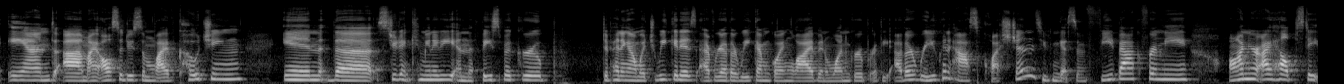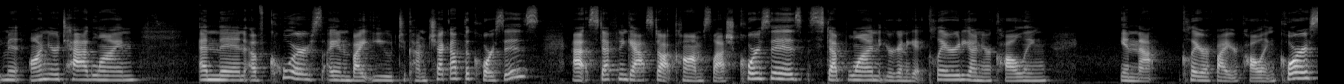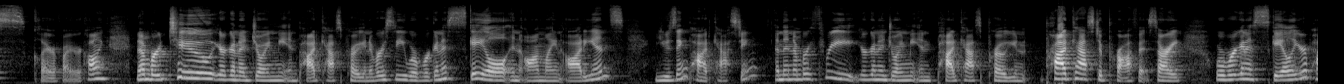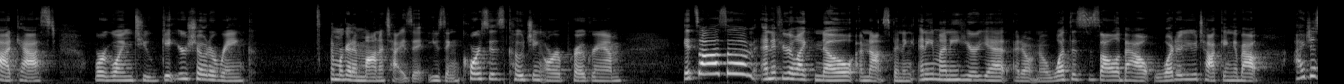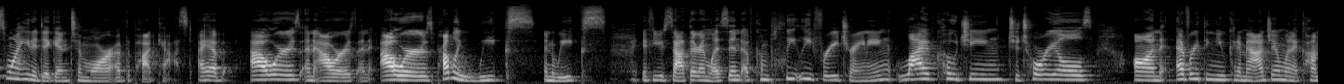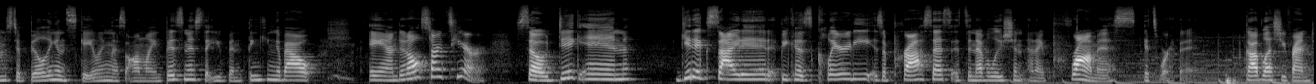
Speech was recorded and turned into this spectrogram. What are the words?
And um, I also do some live coaching in the student community and the Facebook group. Depending on which week it is, every other week I'm going live in one group or the other where you can ask questions. You can get some feedback from me on your I help statement, on your tagline. And then, of course, I invite you to come check out the courses at stefaniegass.com slash courses. Step one, you're going to get clarity on your calling in that clarify your calling course, clarify your calling. Number two, you're going to join me in Podcast Pro University, where we're going to scale an online audience using podcasting. And then number three, you're going to join me in Podcast Pro, Podcast to Profit, sorry, where we're going to scale your podcast. We're going to get your show to rank and we're going to monetize it using courses, coaching, or a program. It's awesome. And if you're like, no, I'm not spending any money here yet, I don't know what this is all about, what are you talking about? I just want you to dig into more of the podcast. I have hours and hours and hours, probably weeks and weeks, if you sat there and listened, of completely free training, live coaching, tutorials on everything you can imagine when it comes to building and scaling this online business that you've been thinking about. And it all starts here. So dig in, get excited because clarity is a process, it's an evolution, and I promise it's worth it. God bless you, friend.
